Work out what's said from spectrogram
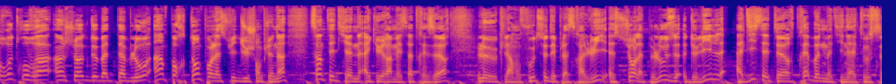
on retrouvera un choc de bas de tableau important pour la suite du championnat. Saint-Etienne accueillera Metz à 13h. Le Clermont Foot se déplacera, lui, sur la pelouse de Lille à 17h. Très bonne matinée à tous.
